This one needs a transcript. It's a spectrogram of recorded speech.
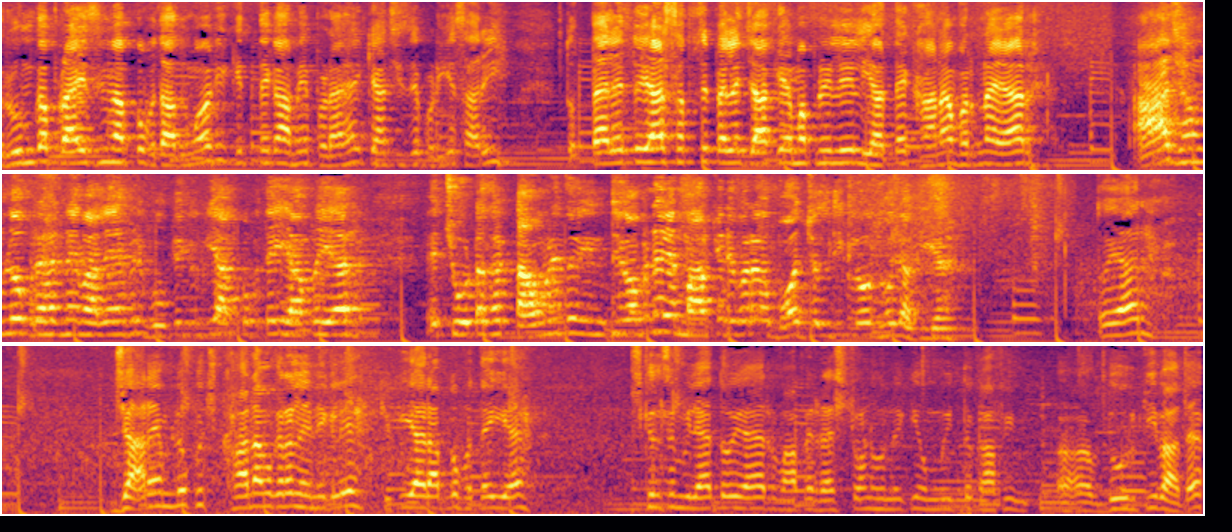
रूम का प्राइस भी मैं आपको बता दूँगा कि कितने का हमें पड़ा है, क्या चीज़ें पड़ी है सारी। तो पहले तो यार, सबसे पहले जाके हम अपने लिए ले आते हैं खाना भरना यार, आज हम लोग रहने वाले हैं फिर भूखे, क्योंकि आपको पता है, यहाँ पे यार एक छोटा सा टाउन है तो इन जगह पे मार्केट वगैरह बहुत जल्दी क्लोज हो जाती है। तो यार जा रहे हैं हम लोग कुछ खाना वगैरह लेने के लिए क्योंकि यार आपको पता ही है मुश्किल से मिला है तो यार वहाँ पे रेस्टोरेंट होने की उम्मीद तो काफ़ी दूर की बात है।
